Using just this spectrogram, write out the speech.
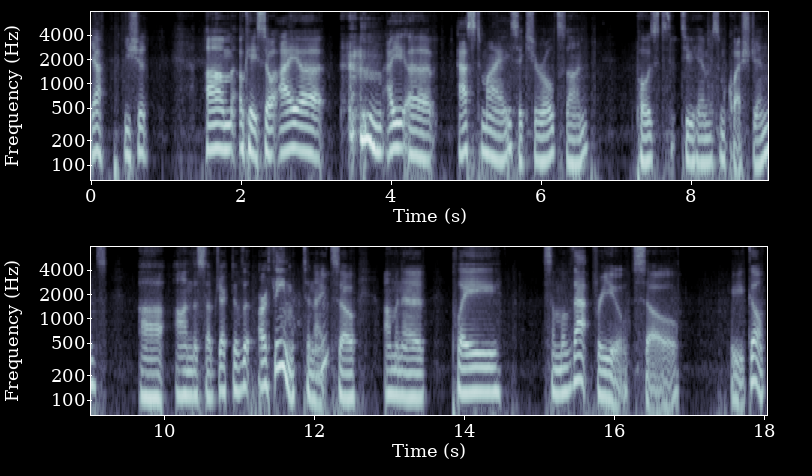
Yeah, you should. Um, okay, so I uh, I uh, asked my six-year-old son, posed to him some questions uh, on the subject of the, our theme tonight. So I'm gonna play some of that for you. So here you go.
